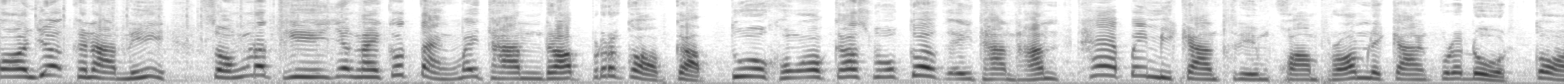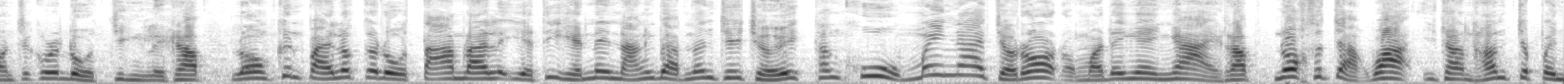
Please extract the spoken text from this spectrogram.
กรณ์เยอะขนาดนี้ 2 นาทียังไงก็แต่งไม่ทันครับประกอบกับตัวของออกัสวอลเกอร์กับอีธานฮันแทบไม่มีการเตรียมความพร้อมในการกระโดดก่อนจะกระโดดจริงเลยครับลองขึ้นไปแล้วกระโดดตามรายละเอียดที่เห็นในหนังแบบนั้นเฉยๆทั้งคู่ไม่น่าจะรอดออกมาได้ง่ายๆครับนอกจากว่าอีธานฮันต์จะเป็น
